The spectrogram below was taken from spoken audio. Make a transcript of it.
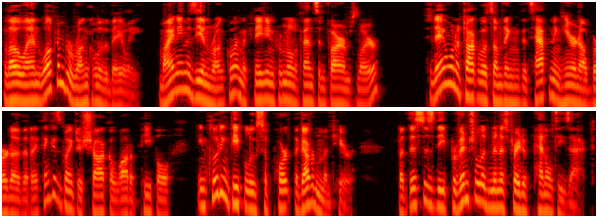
Hello and welcome to Runkle of the Bailey. My name is Ian Runkle. I'm a Canadian criminal defense and firearms lawyer. Today I want to talk about something that's happening here in Alberta that I think is going to shock a lot of people, including people who support the government here. But this is the Provincial Administrative Penalties Act.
